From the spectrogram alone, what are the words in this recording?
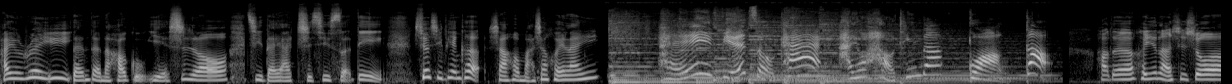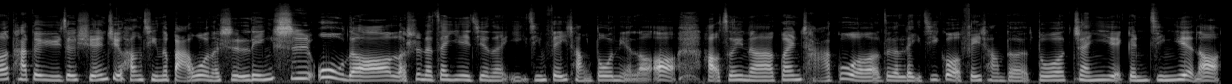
还有瑞玉等等的好股也是哦，记得要持续锁定。休息片刻，稍后马上回来。嘿，别走开，还有好听的广。好的，何燕老师说，他对于这个选举行情的把握呢是零失误的哦。老师呢在业界呢已经非常多年了哦，好，所以呢观察过这个累积过非常的多专业跟经验哦。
